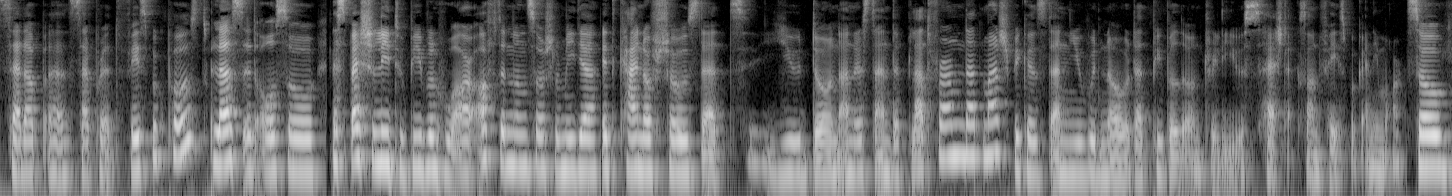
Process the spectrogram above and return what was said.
set up a separate facebook post. Plus it also especially to people who are often on social media, it kind of shows that you don't understand the platform that much because then you would know that people don't really use hashtags on Facebook anymore. So,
